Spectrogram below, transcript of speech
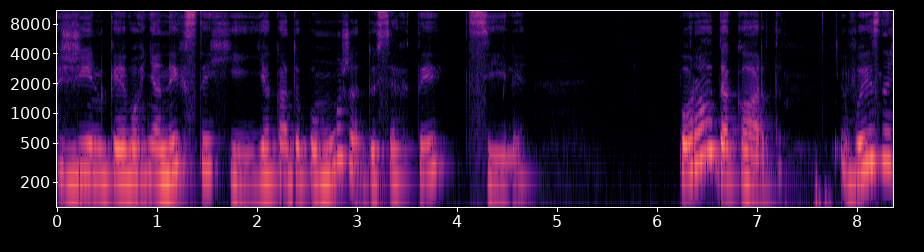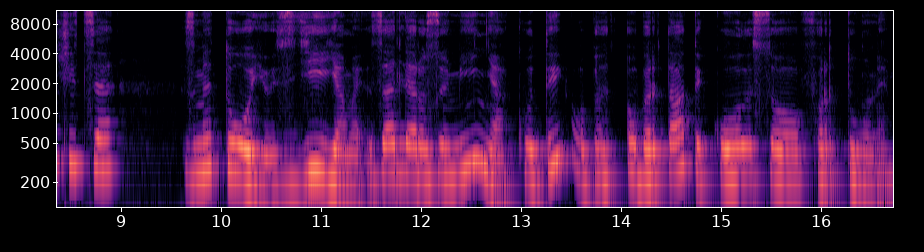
жінки вогняних стихій, яка допоможе досягти цілі. Порада карт визначиться з метою, з діями задля розуміння, куди обертати колесо фортуни.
